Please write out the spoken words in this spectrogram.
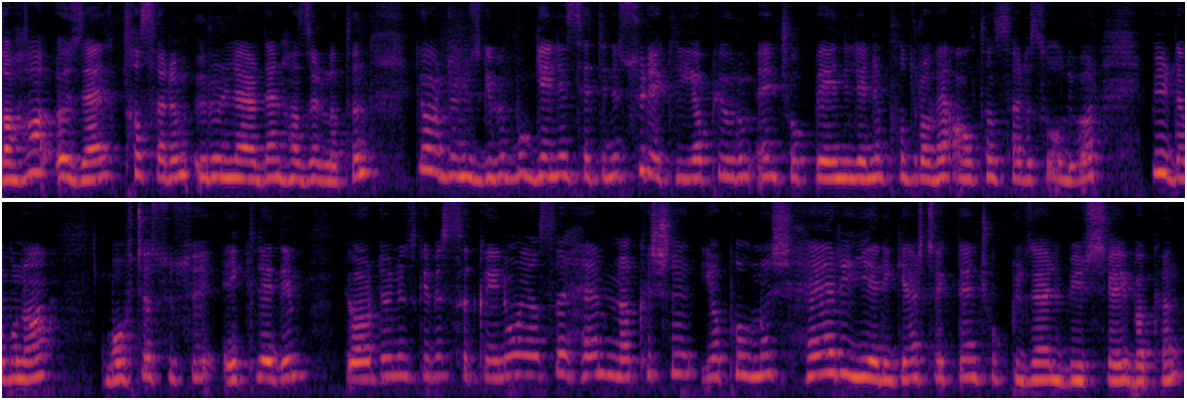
daha özel tasarım ürünlerden hazırlatın. Gördüğünüz gibi bu gelin setini sürekli yapıyorum. En çok beğenileni pudra ve altın sarısı oluyor. Bir de buna bohça süsü ekledim. Gördüğünüz gibi sık iğne oyası hem nakışı yapılmış her yeri gerçekten çok güzel bir şey bakın.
